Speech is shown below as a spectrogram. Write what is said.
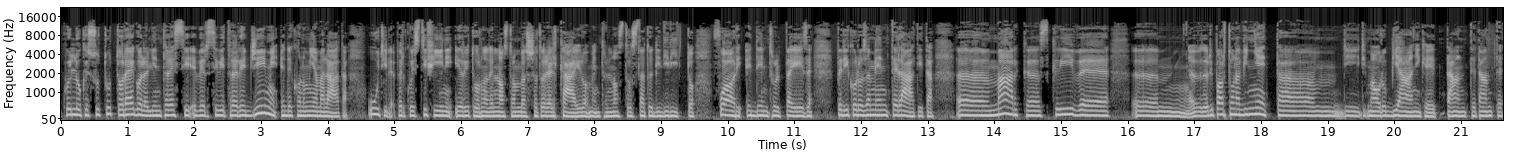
quello che su tutto regola gli interessi eversivi tra regimi ed economia malata. Utile per questi fini il ritorno del nostro ambasciatore al Cairo, mentre il nostro Stato di diritto fuori e dentro il paese pericolosamente latita. Eh, Mark scrive, ehm, riporta una vignetta um, di, di, Mauro Biani che tante, tante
